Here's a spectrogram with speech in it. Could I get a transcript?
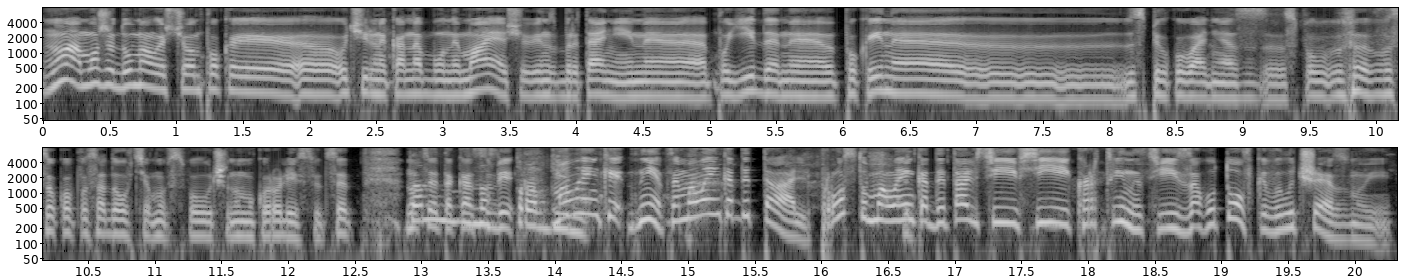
Ну, а може думали, що он поки е, очільника набу немає, що він з Британії не поїде, не покине е, спілкування з високопосадовцями в Сполученому Королівстві. Це, ну, Та це така собі маленьке. Ні, це маленька деталь. Просто маленька деталь цієї всієї картини, цієї заготовки величезної,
